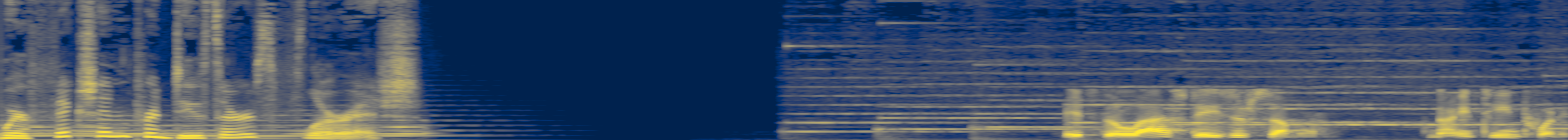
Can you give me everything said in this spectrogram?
where fiction producers flourish. It's the last days of summer, 1920.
